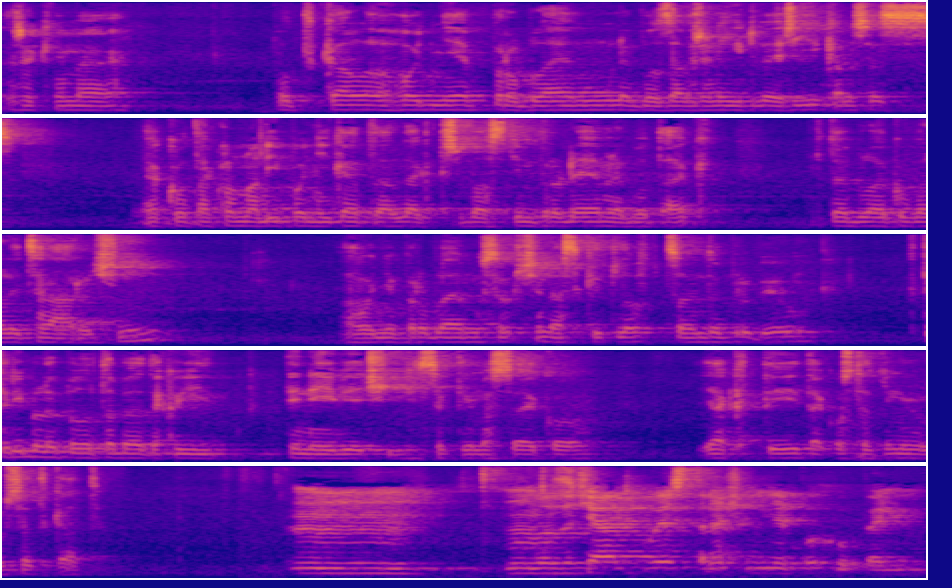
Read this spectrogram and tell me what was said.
řekněme, potkal hodně problémů nebo zavřených dveří, kam se jako takhle mladý podnikatel, tak třeba s tím prodejem nebo tak. To bylo jako velice náročný. A hodně problémů se určitě naskytlo v celém tom průběhu. Který byly pro tebe takový ty největší, se kterými se jako jak ty, tak ostatní můžou setkat? Mm, no na začátku je strašný nepochopení.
